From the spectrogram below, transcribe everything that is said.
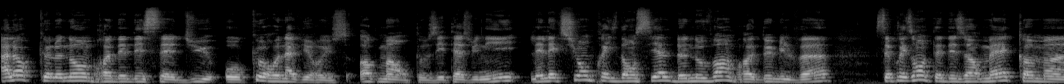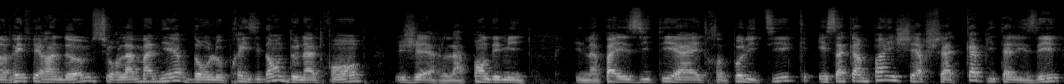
Alors que le nombre de décès dus au coronavirus augmente aux États-Unis, l'élection présidentielle de novembre 2020 se présente désormais comme un référendum sur la manière dont le président Donald Trump gère la pandémie. Il n'a pas hésité à être politique et sa campagne cherche à capitaliser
